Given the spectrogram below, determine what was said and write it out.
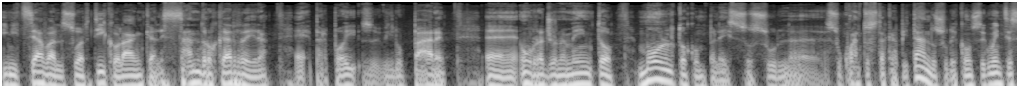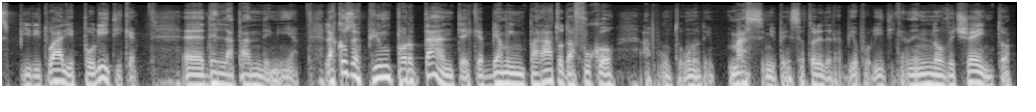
iniziava il suo articolo anche Alessandro Carrera, eh, per poi sviluppare eh, un ragionamento molto complesso sul, su quanto sta capitando, sulle conseguenze spirituali e politiche eh, della pandemia. La cosa più importante che abbiamo imparato da Foucault, appunto uno dei massimi pensatori della biopolitica nel Novecento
